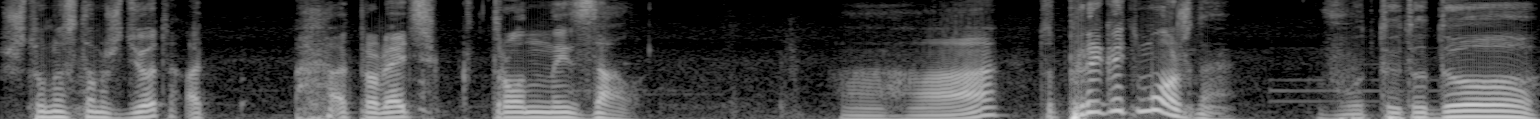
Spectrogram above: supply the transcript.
Что нас там ждет? От... Отправляйтесь в тронный зал. Ага. Тут прыгать можно. Вот это да!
